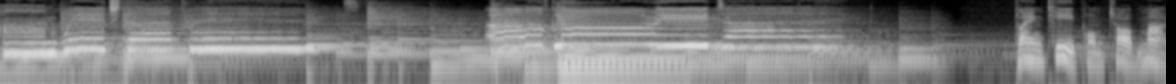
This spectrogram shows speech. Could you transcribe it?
on which the Prince of Glory died. เพลงที่ผมชอบมาก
